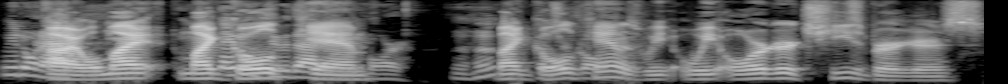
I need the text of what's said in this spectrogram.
We don't have. All right. Well, my my they gold cam, anymore. Mhm. my What's gold cam is we we order cheeseburgers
